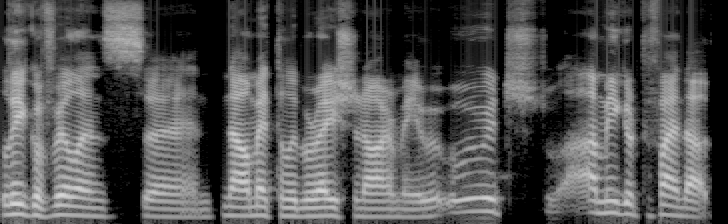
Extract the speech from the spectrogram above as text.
League of Villains and now Meta Liberation Army, wh- wh- which I'm eager to find out.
